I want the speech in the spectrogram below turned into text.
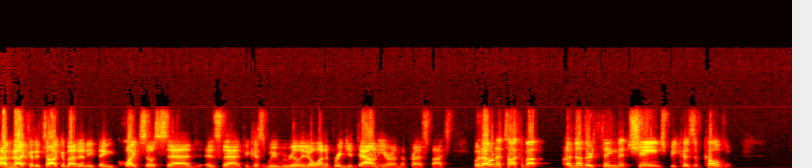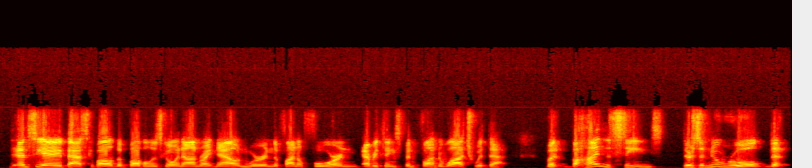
I'm not going to talk about anything quite so sad as that because we really don't want to bring you down here on the press box. But I want to talk about another thing that changed because of COVID. NCAA basketball, the bubble is going on right now, and we're in the final four, and everything's been fun to watch with that. But behind the scenes, there's a new rule that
